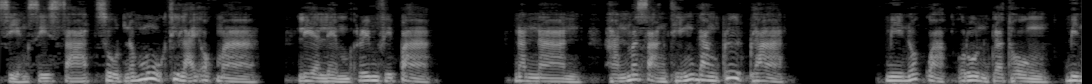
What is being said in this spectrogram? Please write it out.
เสียงซีซาดสูดน้ำมูกที่ไหลออกมา เลียเล็มริมฝีปาก นานๆ หันมาสั่งทิ้งดังพลืดพลาดมีนกกวักรุ่นกระทง บิน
